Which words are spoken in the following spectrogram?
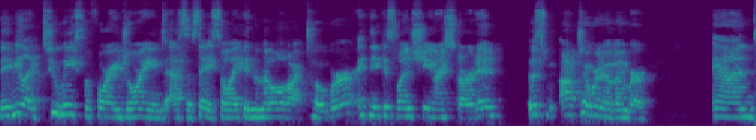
maybe like two weeks before i joined ssa so like in the middle of october i think is when she and i started it was october november and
